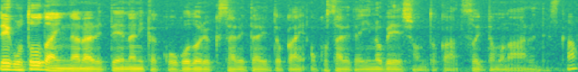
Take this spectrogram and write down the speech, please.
でご東大になられて何かこうご努力されたりとか起こされたイノベーションとかそういったものはあるんですか？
